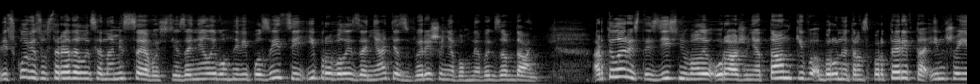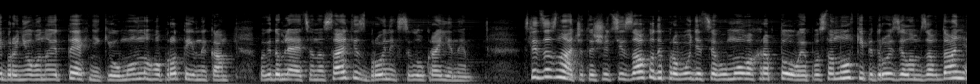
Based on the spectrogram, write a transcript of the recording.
військові зосередилися на місцевості, зайняли вогневі позиції і провели заняття з вирішення вогневих завдань. Артилеристи здійснювали ураження танків, бронетранспортерів та іншої броньованої техніки умовного противника, повідомляється на сайті Збройних сил України. Слід зазначити, що ці заходи проводяться в умовах раптової постановки підрозділам завдань,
